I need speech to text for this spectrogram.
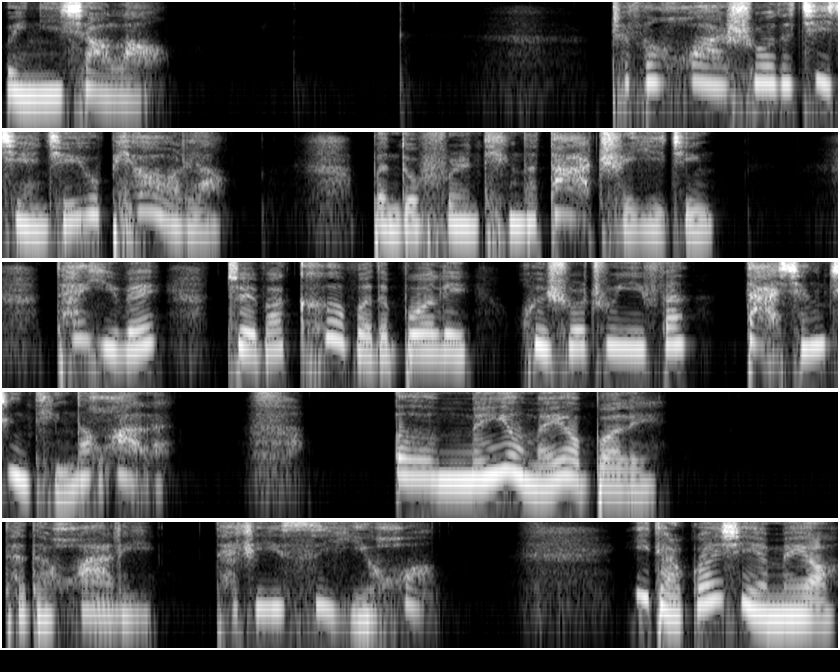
为您效劳。这番话说的既简洁又漂亮，本多夫人听得大吃一惊。她以为嘴巴刻薄的玻璃会说出一番大相径庭的话来。呃，没有，没有，玻璃。他的话里带着一丝疑惑。一点关系也没有。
